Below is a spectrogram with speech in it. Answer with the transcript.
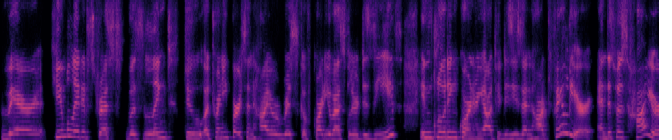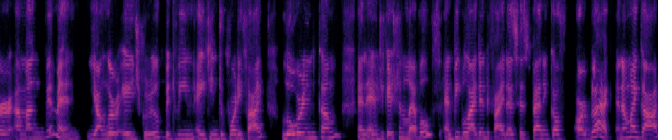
where cumulative stress was linked to a 20% higher risk of cardiovascular disease disease, including coronary artery disease and heart failure. And this was higher among women, younger age group between 18 to 45, lower income and education levels, and people identified as Hispanic of or Black. And oh my God,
